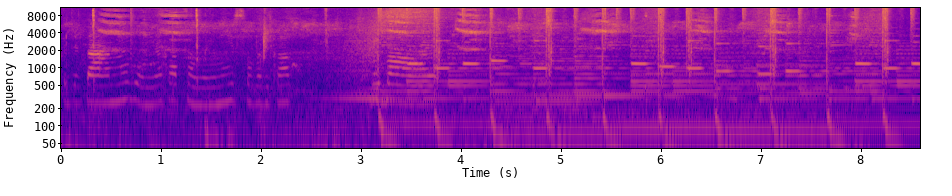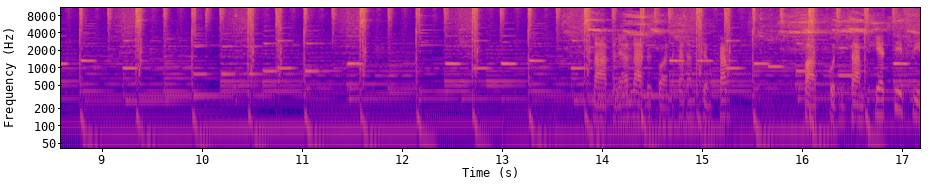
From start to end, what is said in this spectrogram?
กดติดตามให้ผมนะครับสำหรับวันนี้สวัสดีครับ บ๊ายบายลาไปแล้วลาไปก่อนนะครับท่านผู้ชมครับ ฝากกดติดตามเคสที่ฟรี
